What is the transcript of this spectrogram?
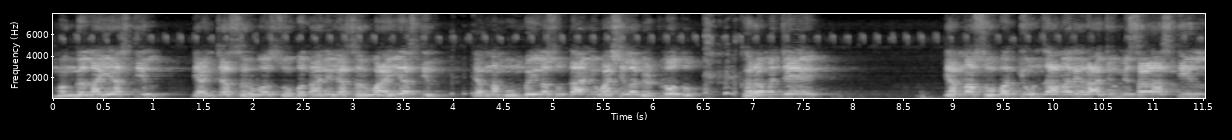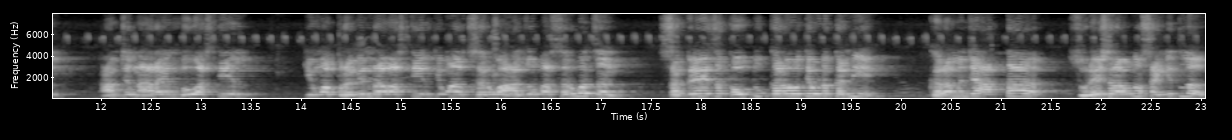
मंगलाई असतील. त्यांच्या सर्व सोबत आलेल्या सर्व आई असतील त्यांना मुंबईला सुद्धा आम्ही वाशीला भेटलो होतो. खरं म्हणजे त्यांना सोबत घेऊन जाणारे राजू मिसाळ असतील आमचे नारायण भाऊ असतील किंवा प्रवीणराव असतील किंवा सर्व आजोबा सर्वजण सगळ्याचं कौतुक करावं तेवढं कमी आहे. खरं म्हणजे आता सुरेशरावनं सांगितलं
